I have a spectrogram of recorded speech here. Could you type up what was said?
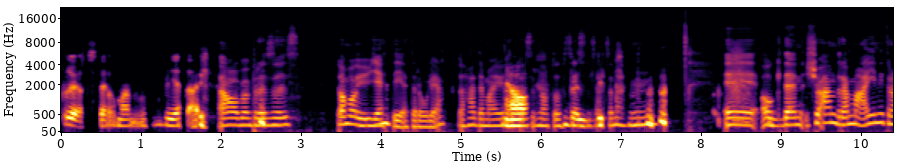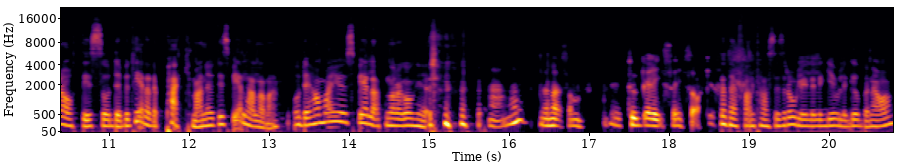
bröts det och man blev jättearg. Ja men precis. De var ju jätte, jätteroliga. Då hade man ju helt Ja, något att sysselsätta sig med. Mm. Eh, och den 22 maj 1980 så debuterade Pac-Man ute i spelhallarna. Och det har man ju spelat några gånger. Mm. Den här som tuggar i sig saker. Den här fantastiskt roliga lilla gula gubben. Ja.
